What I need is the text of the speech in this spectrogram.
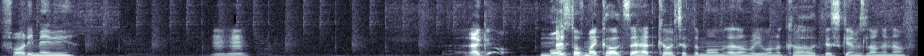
40 maybe. Mm-hmm. Like most of my calcs, I had calcs at the moment. I don't really want to calc. This game's long enough.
